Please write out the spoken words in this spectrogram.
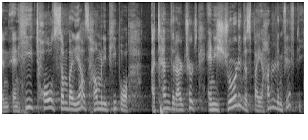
And, and he told somebody else how many people attended our church, and he shorted us by 150.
